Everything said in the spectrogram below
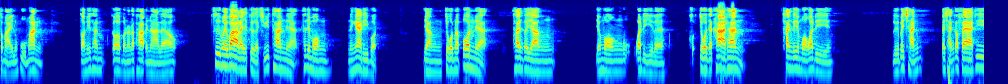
สมัยหลวงปู่มั่น ตอนนี้ท่านก็บรรณภาพไปนานแล้ว ซึ่งไม่ว่าอะไรจะเกิดกับชีวิตท่านเนี่ยท่านจะมองในแง่ดีบท อย่างโจรมาป้นเนี่ย ท่านก็ยังยังมองว่าดีเลย โจรจะฆ่าท่าน ท่านก็ยังมองว่าดี หรือไปฉันไปฉันกาแฟที่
